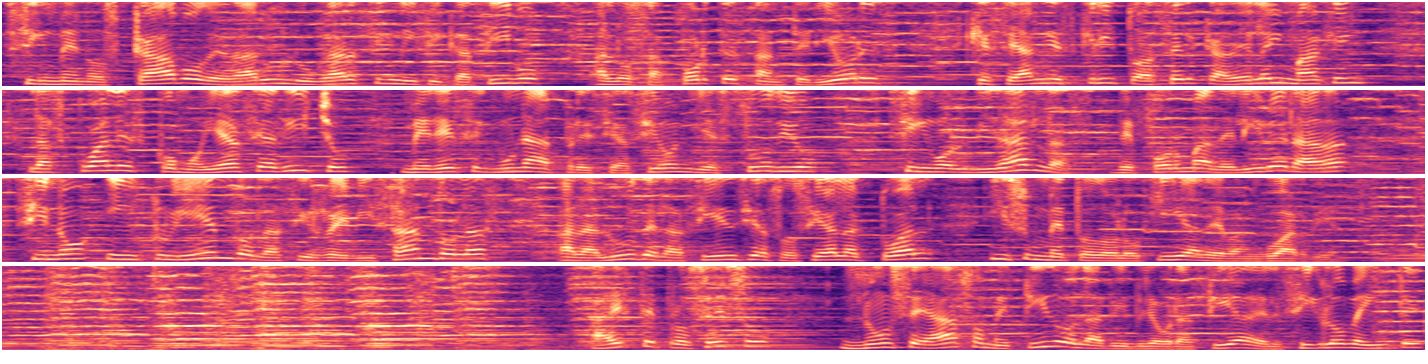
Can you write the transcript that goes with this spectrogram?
sin menoscabo de dar un lugar significativo a los aportes anteriores que se han escrito acerca de la imagen, las cuales, como ya se ha dicho, merecen una apreciación y estudio, sin olvidarlas de forma deliberada, sino incluyéndolas y revisándolas a la luz de la ciencia social actual y su metodología de vanguardia. A este proceso no se ha sometido la bibliografía del siglo XX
